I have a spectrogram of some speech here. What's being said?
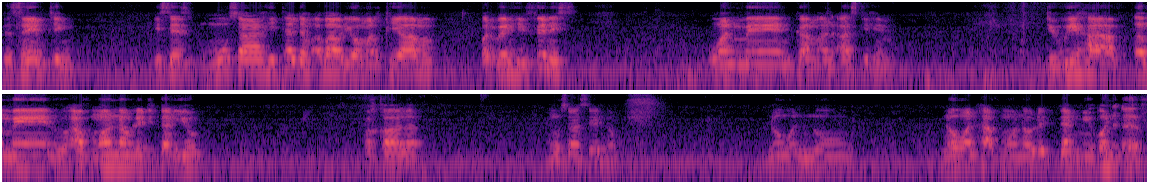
the same thing. He says, Musa, he tell them about Yom al-Qiyamah, but when he finished, one man come and ask him, do we have a man who have more knowledge than you? فقال Musa said, no. No one know, no one have more knowledge than me on earth.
